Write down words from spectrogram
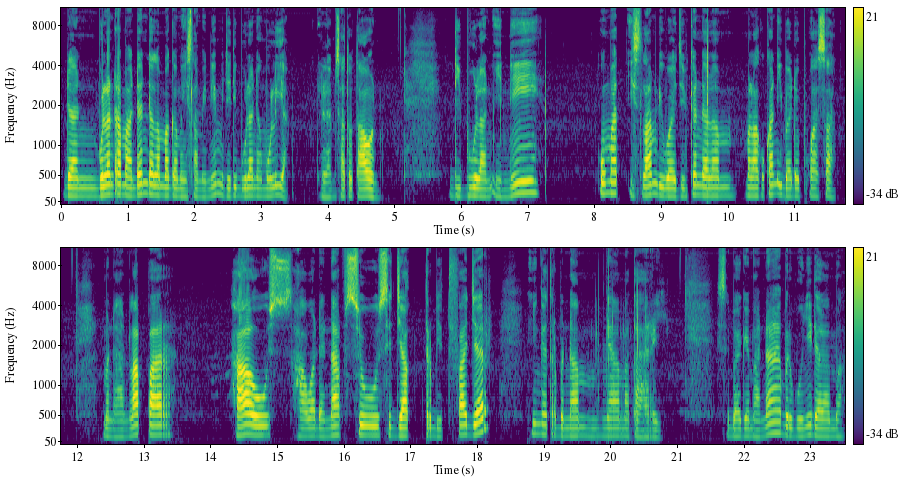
Dan bulan Ramadan dalam agama Islam ini menjadi bulan yang mulia dalam satu tahun. Di bulan ini, umat Islam diwajibkan dalam melakukan ibadah puasa, menahan lapar, haus, hawa dan nafsu sejak terbit fajar hingga terbenamnya matahari. Sebagaimana berbunyi dalam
